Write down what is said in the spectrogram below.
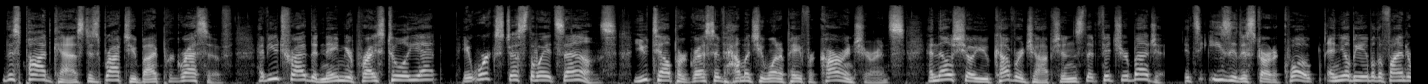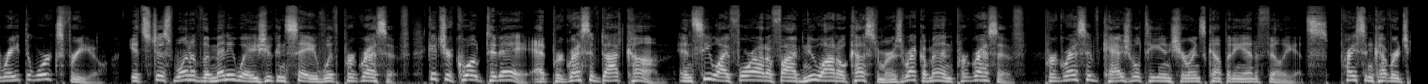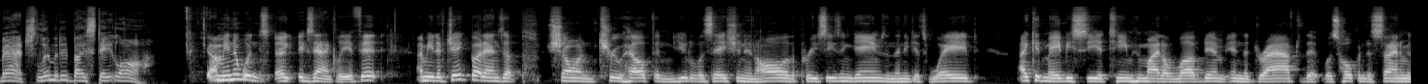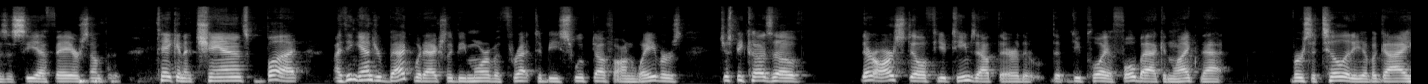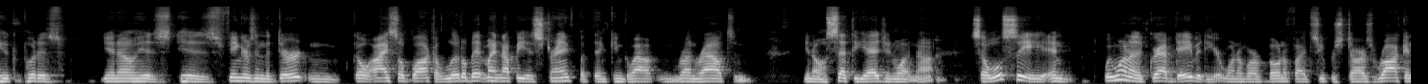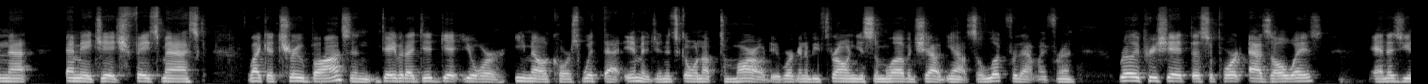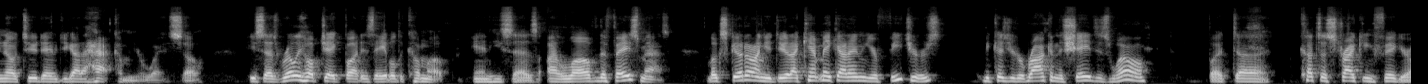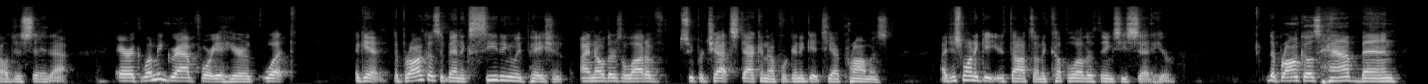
This podcast is brought to you by Progressive. Have you tried the Name Your Price tool yet? It works just the way it sounds. You tell Progressive how much you want to pay for car insurance, and they'll show you coverage options that fit your budget. It's easy to start a quote, and you'll be able to find a rate that works for you. It's just one of the many ways you can save with Progressive. Get your quote today at progressive.com and see why four out of five new auto customers recommend Progressive. Progressive Casualty Insurance Company and Affiliates. Price and coverage match limited by state law. I mean, it wouldn't uh, exactly. If it, I mean, if Jake Butt ends up showing true health and utilization in all of the preseason games and then he gets waived, I could maybe see a team who might have loved him in the draft that was hoping to sign him as a CFA or something, taking a chance. But I think Andrew Beck would actually be more of a threat to be swooped up on waivers just because of there are still a few teams out there that, that deploy a fullback and like that versatility of a guy who can put his you know his his fingers in the dirt and go iso block a little bit. Might not be his strength but then can go out and run routes and you know set the edge and whatnot. So we'll see. And we want to grab david here one of our bona fide superstars rocking that mhh face mask like a true boss. And david i did get your email of course with that image and it's going up tomorrow dude. We're going to be throwing you some love and shouting you out. So look for that my friend. Really appreciate the support as always. And as you know, too, David, you got a hat coming your way. So he says, really hope Jake Butt is able to come up. And he says, I love the face mask. Looks good on you, dude. I can't make out any of your features because you're rocking the shades as well, but uh, cuts a striking figure. I'll just say that. Erick, let me grab for you here what, again, the Broncos have been exceedingly patient. I know there's a lot of super chats stacking up. We're going to get to you, I promise. I just want to get your thoughts on a couple other things he said here. The Broncos have been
